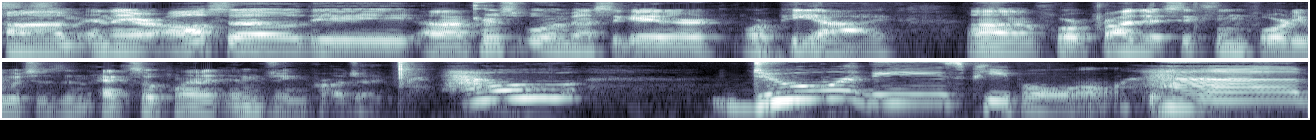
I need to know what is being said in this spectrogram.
Um, and they are also the uh, principal investigator or PI uh, for Project 1640, which is an exoplanet imaging project. How do these people have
